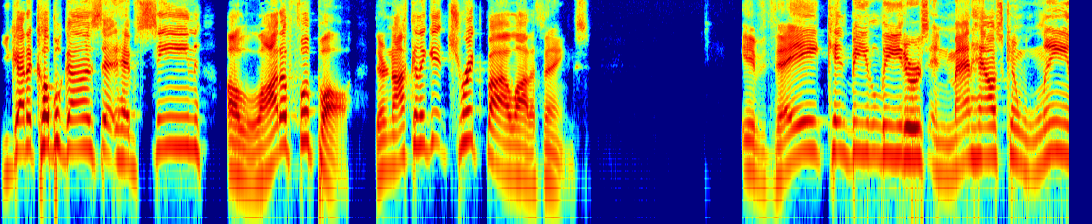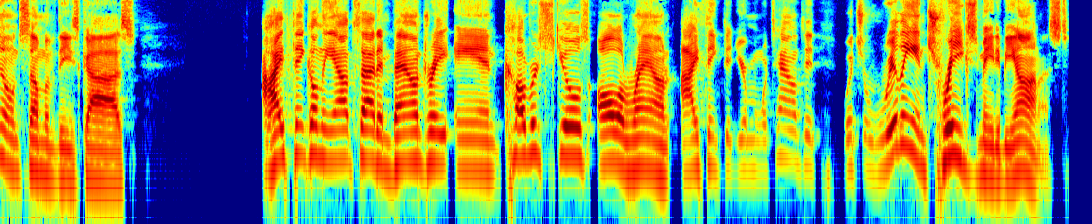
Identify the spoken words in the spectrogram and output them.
You got a couple guys that have seen a lot of football. They're not going to get tricked by a lot of things. If they can be leaders and Matt House can lean on some of these guys, I think on the outside and boundary and coverage skills all around, I think that you're more talented, which really intrigues me, to be honest.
